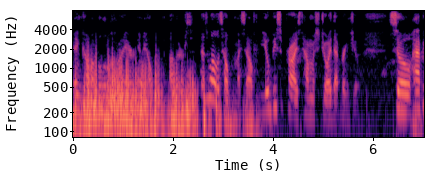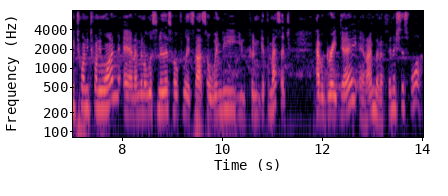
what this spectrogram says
and come up a little higher in helping others as well as helping myself. You'll be surprised how much joy that brings you. So happy 2021, and I'm going to listen to this. Hopefully, it's not so windy you couldn't get the message. Have a great day, and I'm going to finish this walk.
